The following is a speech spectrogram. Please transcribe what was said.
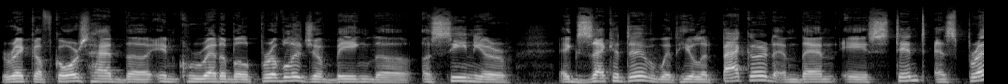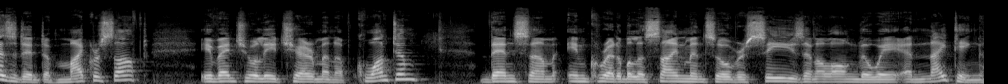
Rick, of course, had the incredible privilege of being the a senior executive with Hewlett Packard and then a stint as president of Microsoft, eventually chairman of Quantum, then some incredible assignments overseas, and along the way, a knighting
